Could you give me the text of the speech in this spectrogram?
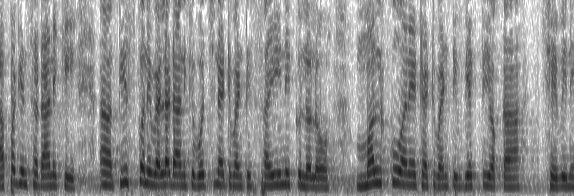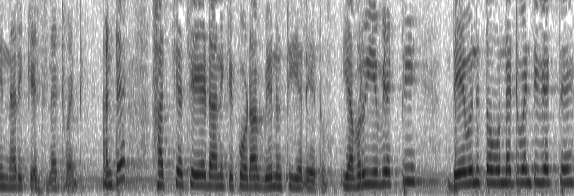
అప్పగించడానికి తీసుకొని వెళ్ళడానికి వచ్చినటువంటి సైనికులలో మల్కు అనేటటువంటి వ్యక్తి యొక్క చెవిని నరికేసినటువంటి. అంటే హత్య చేయడానికి కూడా వెనుతీయలేదు ఎవరు ఈ వ్యక్తి? దేవునితో ఉన్నటువంటి వ్యక్తే?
